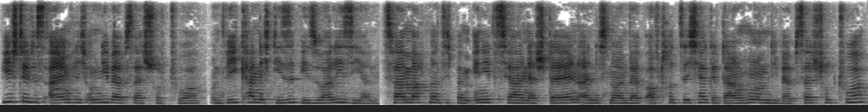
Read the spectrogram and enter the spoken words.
Wie steht es eigentlich um die Website-Struktur und wie kann ich diese visualisieren? Zwar macht man sich beim initialen Erstellen eines neuen Webauftritts sicher Gedanken um die Website-Struktur,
